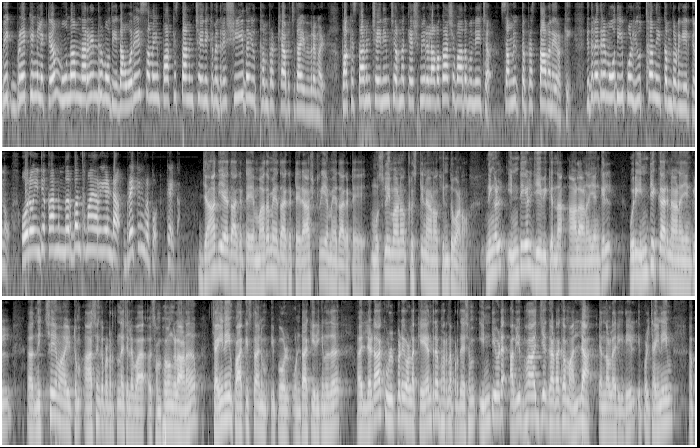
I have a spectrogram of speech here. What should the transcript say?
Big ബ്രേക്കിംഗിലേക്ക് മൂന്നാം നരേന്ദ്രമോദി ഇതാ ഒരേ സമയം പാകിസ്ഥാനും ചൈനയ്ക്കുമെതിരെ ശീതയുദ്ധം പ്രഖ്യാപിച്ചതായി വിവരങ്ങൾ. പാകിസ്ഥാനും ചൈനയും ചേർന്ന് കാശ്മീരിൽ അവകാശവാദം ഉന്നയിച്ച് സംയുക്ത പ്രസ്താവന ഇറക്കി. ഇതിനെതിരെ മോദി ഇപ്പോൾ യുദ്ധ നീക്കം തുടങ്ങിയിരിക്കുന്നു. ഓരോ ഇന്ത്യക്കാരനും നിർബന്ധമായി അറിയേണ്ട ബ്രേക്കിംഗ് റിപ്പോർട്ട് കേൾക്കാം. ജാതി ഏതാകട്ടെ മതമേതാകട്ടെ രാഷ്ട്രീയമേതാകട്ടെ മുസ്ലിമാണോ ക്രിസ്ത്യനാണോ ഹിന്ദുവാണോ നിങ്ങൾ ഇന്ത്യയിൽ ജീവിക്കുന്ന ആളാണ് എങ്കിൽ ഒരു ഇന്ത്യക്കാരനാണ് എങ്കിൽ നിശ്ചയമായിട്ടും ആശങ്ക പടർത്തുന്ന ചില സംഭവങ്ങളാണ് ചൈനയും പാകിസ്ഥാനും ഇപ്പോൾ ഉണ്ടാക്കിയിരിക്കുന്നത്. ലഡാക്ക് ഉൾപ്പെടെയുള്ള കേന്ദ്രഭരണ പ്രദേശം ഇന്ത്യയുടെ അവിഭാജ്യ ഘടകമല്ല എന്നുള്ള രീതിയിൽ ഇപ്പോൾ ചൈനയും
